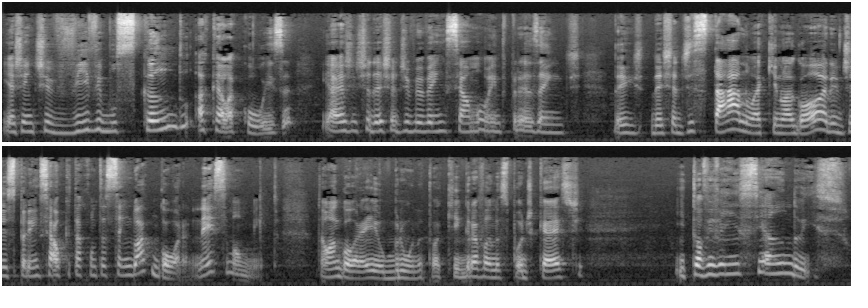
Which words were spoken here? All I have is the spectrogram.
e a gente vive buscando aquela coisa e aí a gente deixa de vivenciar o momento presente, deixa de estar no aqui no agora e de experienciar o que está acontecendo agora, nesse momento. Então agora eu, Bruna, estou aqui gravando esse podcast e estou vivenciando isso,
